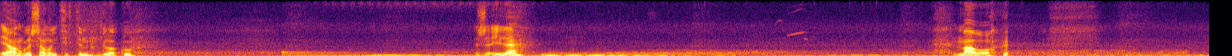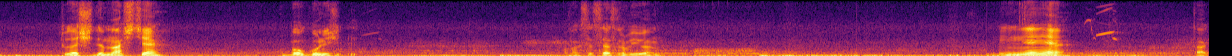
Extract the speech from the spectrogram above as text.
Ja mam jeszcze amunicji w tym bloku. Że ile? Mało. Tutaj 17. Bo ogólnie... O, fakt, co ja zrobiłem. Nie, nie. Tak.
